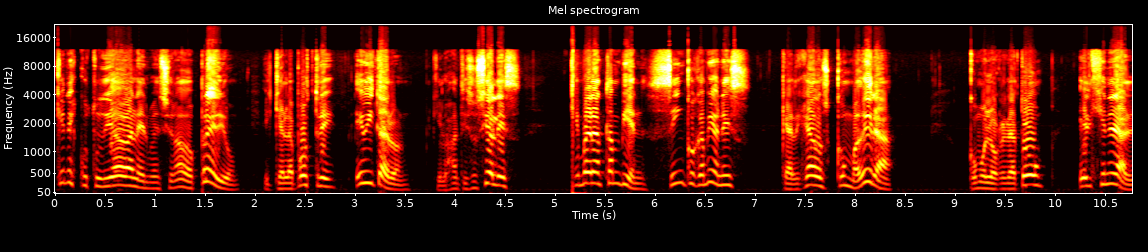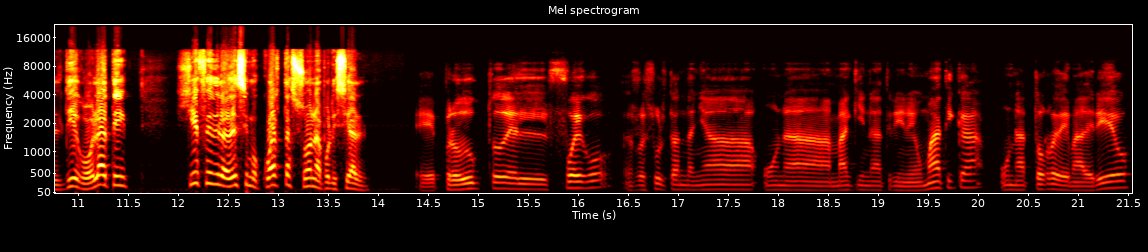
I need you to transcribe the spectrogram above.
quienes custodiaban el mencionado predio y que a la postre evitaron que los antisociales quemaran también cinco camiones cargados con madera, como lo relató el general Diego Olate, jefe de la decimocuarta zona policial. Eh, producto del fuego resultan dañada una máquina trineumática, una torre de madereo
